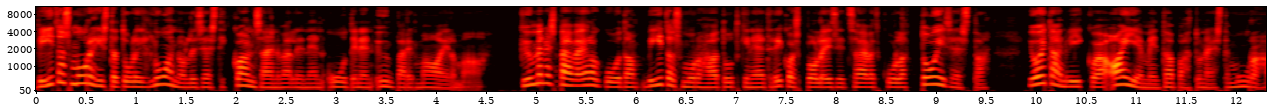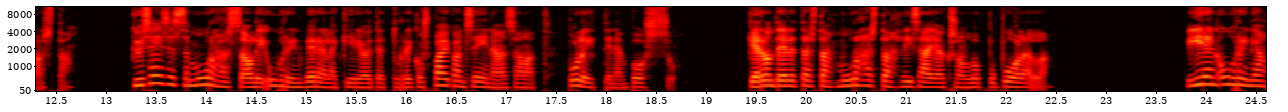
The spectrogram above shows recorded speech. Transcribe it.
Viitosmurhista tuli luonnollisesti kansainvälinen uutinen ympäri maailmaa. 10. päivä elokuuta viitosmurhaa tutkineet rikospoliisit saivat kuulla toisesta, joitain viikkoja aiemmin tapahtuneesta murhasta. Kyseisessä murhassa oli uhrin verellä kirjoitettu rikospaikan seinään sanat poliittinen possu. Kerron teille tästä murhasta lisää jakson loppupuolella. Viiden uhrin ja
